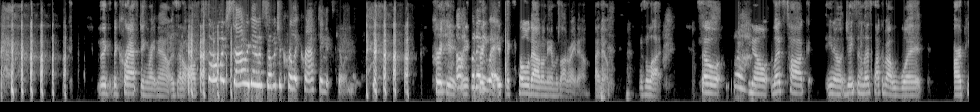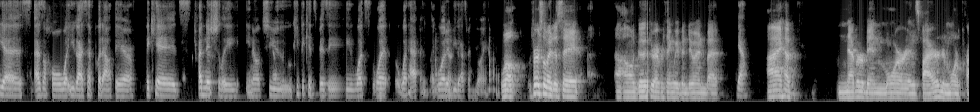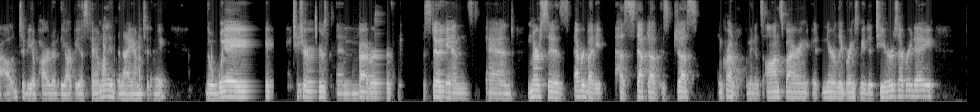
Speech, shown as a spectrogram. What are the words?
The, the crafting right now is at all so much sourdough and so much acrylic crafting. It's killing me. Cricut, oh, it, but Cricut, anyway. it's like sold out on amazon right now. I know. It's a lot. So you know let's talk you know jason let's talk about what rps as a whole what you guys have put out there the kids initially you know to keep the kids busy what's what what happened? Like what yeah. have you guys been doing? Well first let me just say uh, i'll go through everything we've been doing but yeah. I have never been more inspired and more proud to be a part of the rps family than i am today. The way teachers and drivers custodians and nurses everybody has stepped up is just incredible. I mean, it's awe inspiring. It nearly brings me to tears every day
